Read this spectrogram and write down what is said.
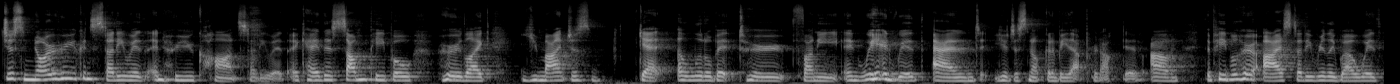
just know who you can study with and who you can't study with. Okay, there's some people who like you might just get a little bit too funny and weird with, and you're just not going to be that productive. Um, the people who I study really well with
